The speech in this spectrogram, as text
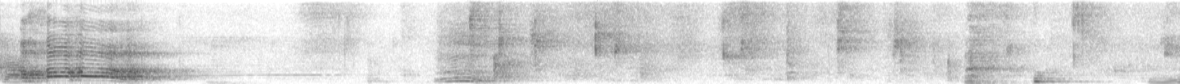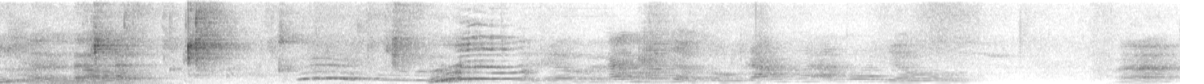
Ô! Ừ. Ăn bao giờ cùng rau thôi ăn bao giờ à,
